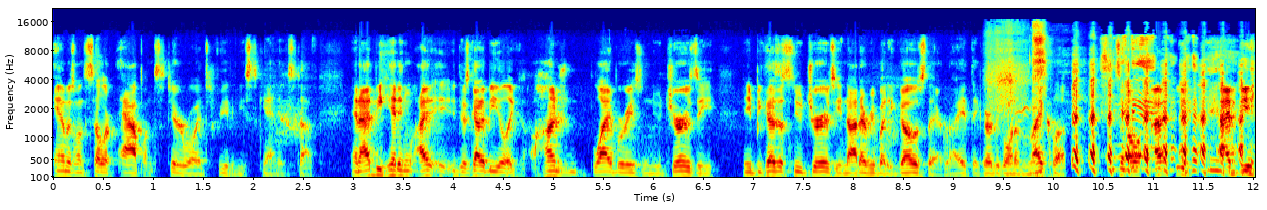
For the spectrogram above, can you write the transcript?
Amazon seller app on steroids for you to be scanning stuff. and I'd be hitting. I, there's got to be like hundred libraries in New Jersey, and because it's New Jersey, not everybody goes there, right? They go to go to the nightclub. so I'd be, I'd be,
